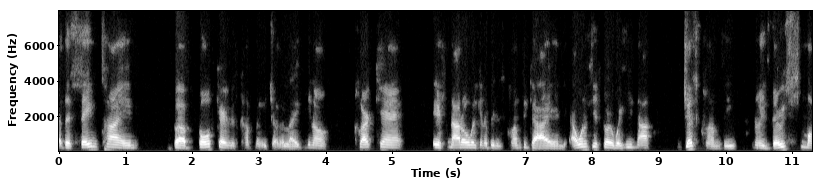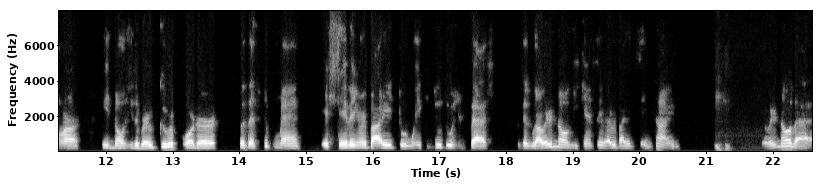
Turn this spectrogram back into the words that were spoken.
at the same time, but both characters complement each other. Like you know, Clark Kent is not always gonna be this clumsy guy, and I want to see a story where he's not just clumsy, know, he's very smart. He knows he's a very good reporter. But then Superman is saving everybody, doing what he can do, doing his best. Because we already know he can't save everybody at the same time. Mm-hmm. We already know that.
